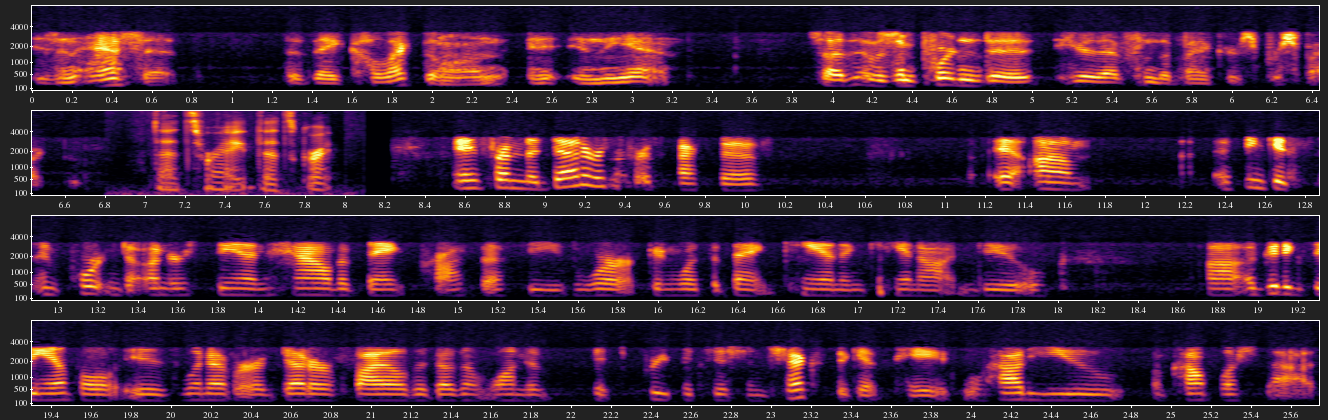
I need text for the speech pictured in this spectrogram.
is an asset that they collect on in the end. So it was important to hear that from the banker's perspective. That's right. That's great. And from the debtor's perspective, eh, um, I think it's important to understand how the bank processes work and what the bank can and cannot do. Uh, a good example is whenever a debtor files it doesn't want to, its pre-petition checks to get paid. Well, how do you accomplish that?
